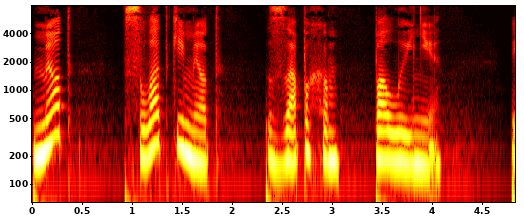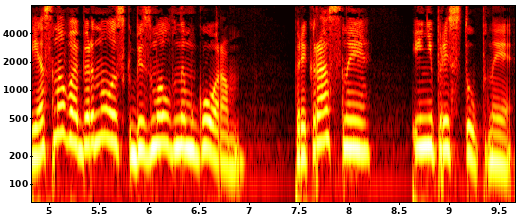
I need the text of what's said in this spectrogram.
Мед, сладкий мед, с запахом полыни. Я снова обернулась к безмолвным горам. Прекрасные и неприступные.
